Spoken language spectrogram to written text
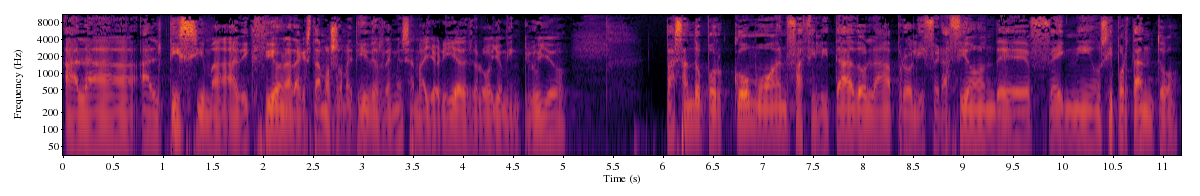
a la altísima adicción a la que estamos sometidos, la inmensa mayoría, desde luego yo me incluyo, pasando por cómo han facilitado la proliferación de fake news y, por tanto,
